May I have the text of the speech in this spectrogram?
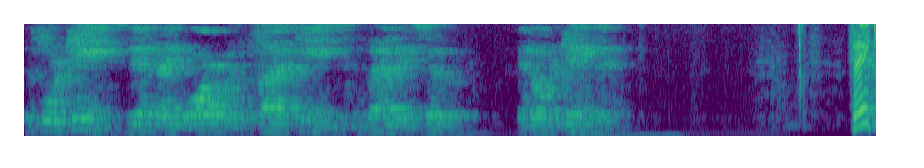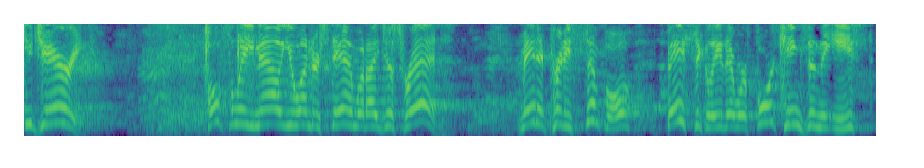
The four kings then made war with the five kings in the valley of Ziddah and overcame them. Thank you, Jerry. Hopefully now you understand what I just read. Made it pretty simple. Basically, there were four kings in the east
